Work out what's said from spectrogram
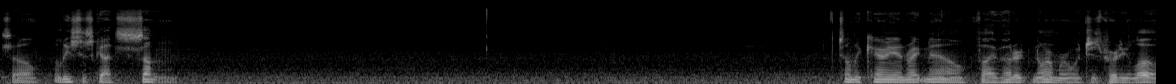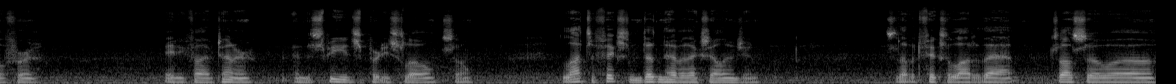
so at least it's got something. It's only carrying right now 500 in armor, which is pretty low for a 85 tonner, and the speed's pretty slow. So lots of fixing. Doesn't have an XL engine, so that would fix a lot of that. It's also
